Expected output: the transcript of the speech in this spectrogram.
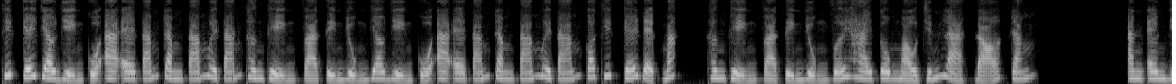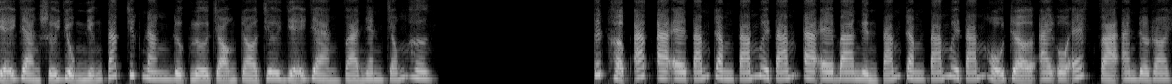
Thiết kế giao diện của AE888 thân thiện và tiện dụng giao diện của AE888 có thiết kế đẹp mắt, thân thiện và tiện dụng với hai tôn màu chính là đỏ, trắng. Anh em dễ dàng sử dụng những tab chức năng được lựa chọn trò chơi dễ dàng và nhanh chóng hơn. Tích hợp app AE888 AE3888 hỗ trợ iOS và Android.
